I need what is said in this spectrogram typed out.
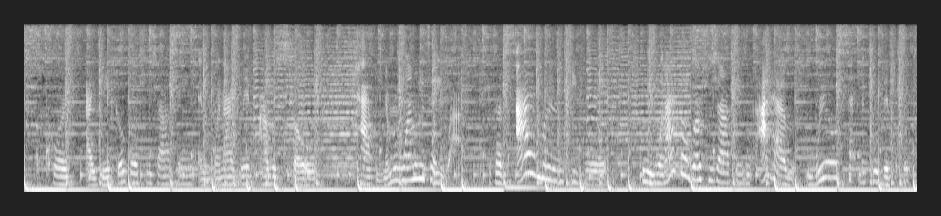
Of course, I did go grocery shopping, and when I went, I was so happy. Number one, let me tell you why. Because I am one of the people who, when I go grocery shopping, I have real technical difficulties.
